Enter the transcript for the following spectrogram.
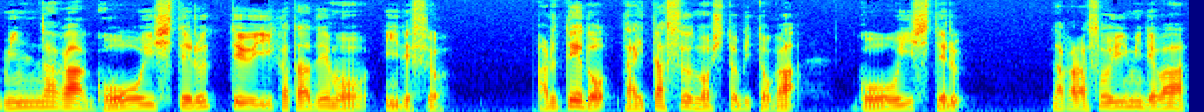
みんなが合意してるっていう言い方でもいいですよ。ある程度大多数の人々が合意してる。だからそういう意味では、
